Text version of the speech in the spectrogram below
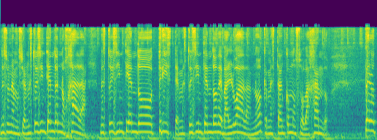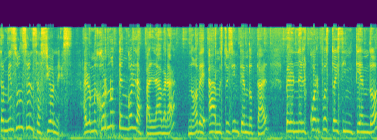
no es una emoción, me estoy sintiendo enojada, me estoy sintiendo triste, me estoy sintiendo devaluada, ¿no? Que me están como sobajando. Pero también son sensaciones. A lo mejor no tengo la palabra, ¿no? De, ah, me estoy sintiendo tal, pero en el cuerpo estoy sintiendo.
